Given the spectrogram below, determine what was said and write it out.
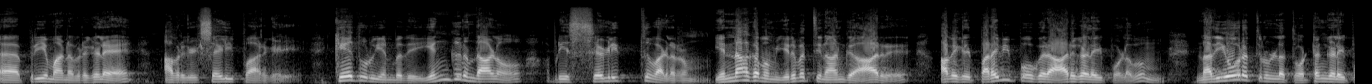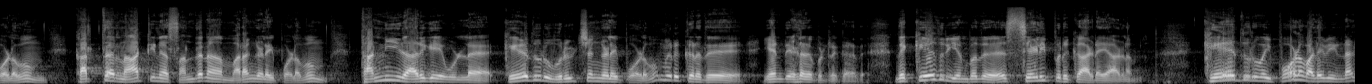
பிரியமானவர்களே அவர்கள் செழிப்பார்கள். கேதுரு என்பது எங்கிருந்தாலும் அப்படியே செழித்து வளரும். என்னாகமம் இருபத்தி நான்கு ஆறு அவைகள் பரவி போகிற ஆறுகளைப் போலவும் நதியோரத்தில் உள்ள தோட்டங்களைப் போலவும் கத்தர் நாட்டின சந்தன மரங்களைப் போலவும் தண்ணீர் அருகே உள்ள கேதுரு விருட்சங்களைப் போலவும் இருக்கிறது என்று எழுதப்பட்டிருக்கிறது. இந்த கேதுரு என்பது செழிப்பிற்கு அடையாளம். கேதுருவை போல வளருவீங்கன்னா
